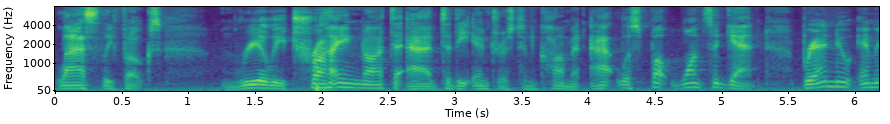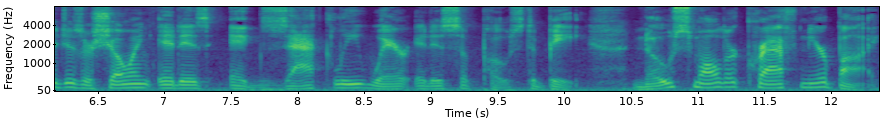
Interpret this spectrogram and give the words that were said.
Lastly, folks, really trying not to add to the interest in Comet Atlas, but once again, brand new images are showing it is exactly where it is supposed to be. No smaller craft nearby,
